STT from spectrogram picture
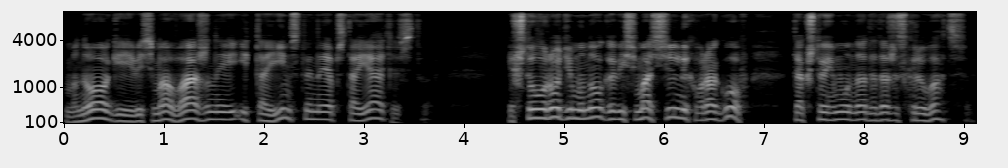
многие весьма важные и таинственные обстоятельства, и что у Роди много весьма сильных врагов — так что ему надо даже скрываться.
